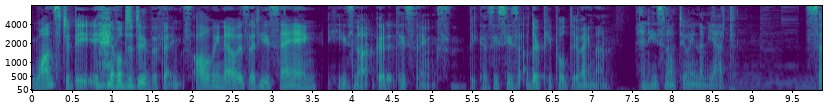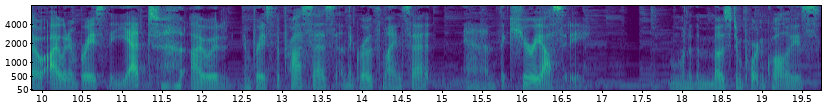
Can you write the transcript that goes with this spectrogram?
wants to be able to do the things. All we know is that he's saying he's not good at these things because he sees other people doing them and he's not doing them yet. So I would embrace the yet, I would embrace the process and the growth mindset and the curiosity. One of the most important qualities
